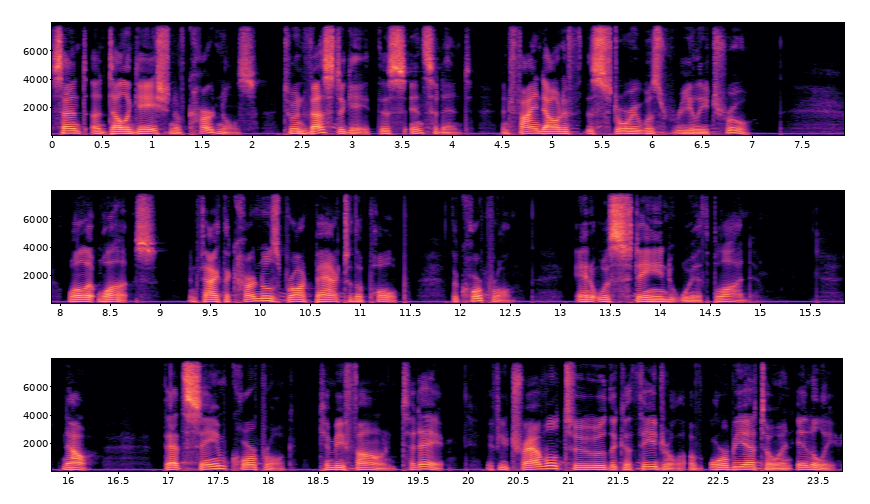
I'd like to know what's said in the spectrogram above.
sent a delegation of cardinals to investigate this incident and find out if this story was really true. Well, it was. In fact, the cardinals brought back to the Pope the corporal, and it was stained with blood. Now, that same corporal can be found today. If you travel to the Cathedral of Orvieto in Italy,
